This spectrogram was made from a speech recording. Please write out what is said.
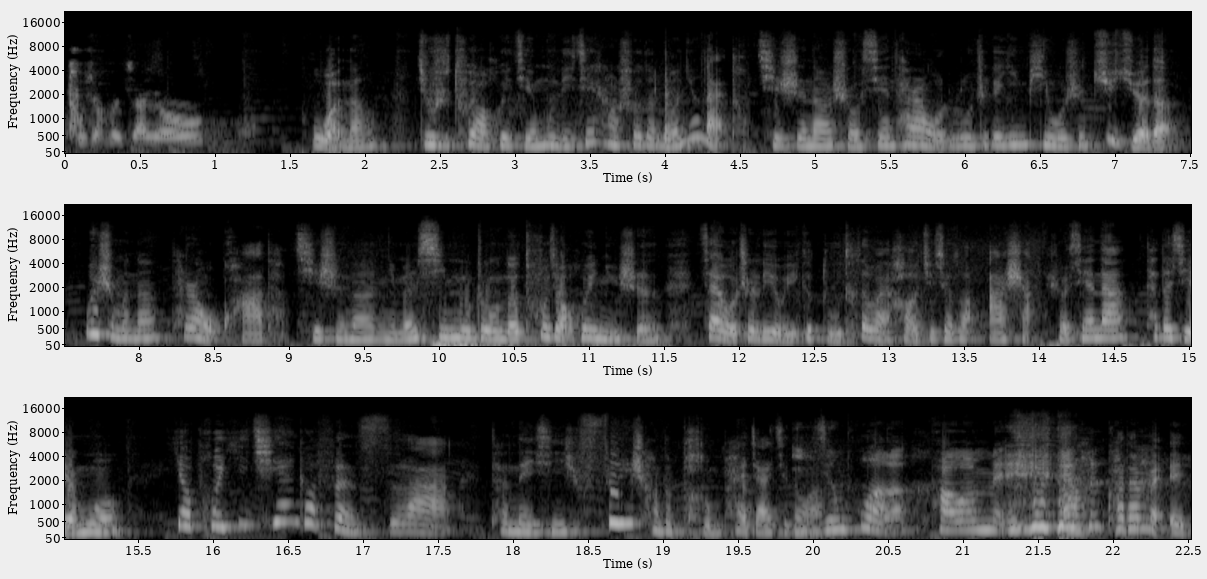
兔小慧加油！我呢，就是兔小慧节目里经常说的罗牛奶头。其实呢，首先他让我录这个音频，我是拒绝的。为什么呢？他让我夸他。其实呢，你们心目中的兔小慧女神，在我这里有一个独特的外号，就叫做阿傻。首先呢，她的节目要破一千个粉丝啦。她内心是非常的澎湃加激动啊！已经破了，夸我美啊，夸她美，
